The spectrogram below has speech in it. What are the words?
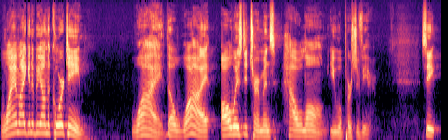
Why am I going to be on the core team? Why? The why always determines how long you will persevere. See,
